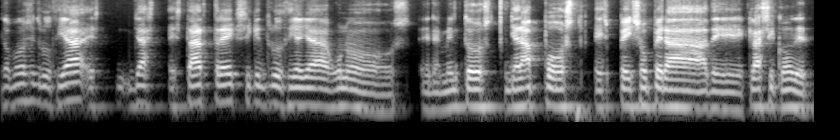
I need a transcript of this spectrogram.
de modos introducía, ya Star Trek sí que introducía ya algunos elementos, ya era post Space Opera de clásico, del,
